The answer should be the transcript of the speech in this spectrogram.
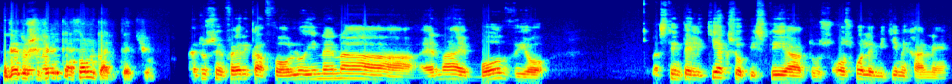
δεν τους συμφέρει καθόλου κάτι τέτοιο. Δεν τους συμφέρει καθόλου. Είναι ένα, ένα εμπόδιο στην τελική αξιοπιστία τους ως πολεμική μηχανή.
